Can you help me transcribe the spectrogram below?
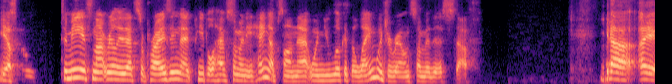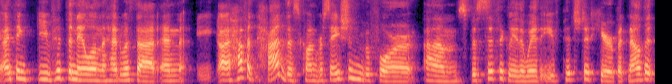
Yep. So to me, it's not really that surprising that people have so many hangups on that when you look at the language around some of this stuff. Yeah, I, I, think you've hit the nail on the head with that. And I haven't had this conversation before, um, specifically the way that you've pitched it here. But now that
